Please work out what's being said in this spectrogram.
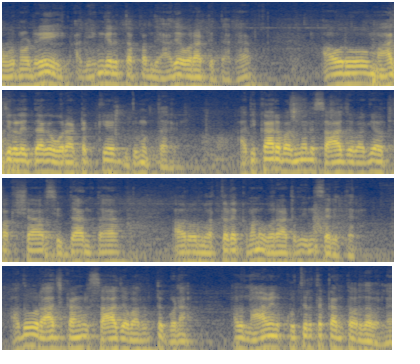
ಅವ್ರು ನೋಡ್ರಿ ಅದು ಹೆಂಗಿರುತ್ತಪ್ಪ ಅಂದ್ರೆ ಯಾವುದೇ ಹೋರಾಟ ಇದ್ದಾಗ ಅವರು ಮಾಜಿಗಳಿದ್ದಾಗ ಹೋರಾಟಕ್ಕೆ ಧುಮುಕ್ತಾರೆ. ಅಧಿಕಾರ ಬಂದಮೇಲೆ ಸಹಜವಾಗಿ ಅವ್ರ ಪಕ್ಷ ಅವ್ರ ಸಿದ್ಧಾಂತ ಅವರ ಒಂದು ಒತ್ತಡಕ್ಕೆ ಮಾಡಿ ಹೋರಾಟದಿಂದ ಸರಿತಾರೆ. ಅದು ರಾಜಕಾರಣದಲ್ಲಿ ಸಹಜವಾದಂಥ ಗುಣ. ಅದು ನಾವೇನು ಕೂತಿರ್ತಕ್ಕಂಥವ್ರದವಲ್ಲ,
